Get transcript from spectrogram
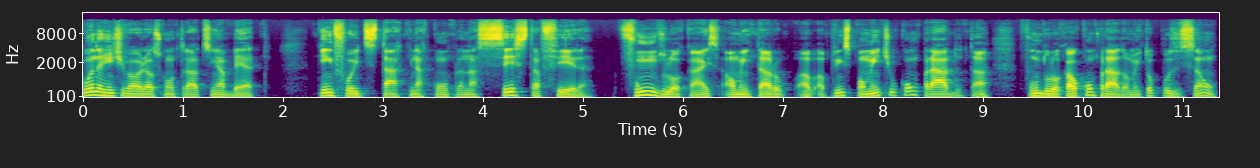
Quando a gente vai olhar os contratos em aberto, quem foi destaque na compra na sexta-feira fundos locais aumentaram a, a, principalmente o comprado, tá? Fundo local comprado aumentou posição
